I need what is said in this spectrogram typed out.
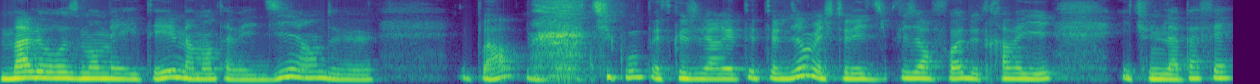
malheureusement mérité. Maman t'avait dit hein, de ou pas, du coup, parce que j'ai arrêté de te le dire, mais je te l'ai dit plusieurs fois de travailler et tu ne l'as pas fait,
